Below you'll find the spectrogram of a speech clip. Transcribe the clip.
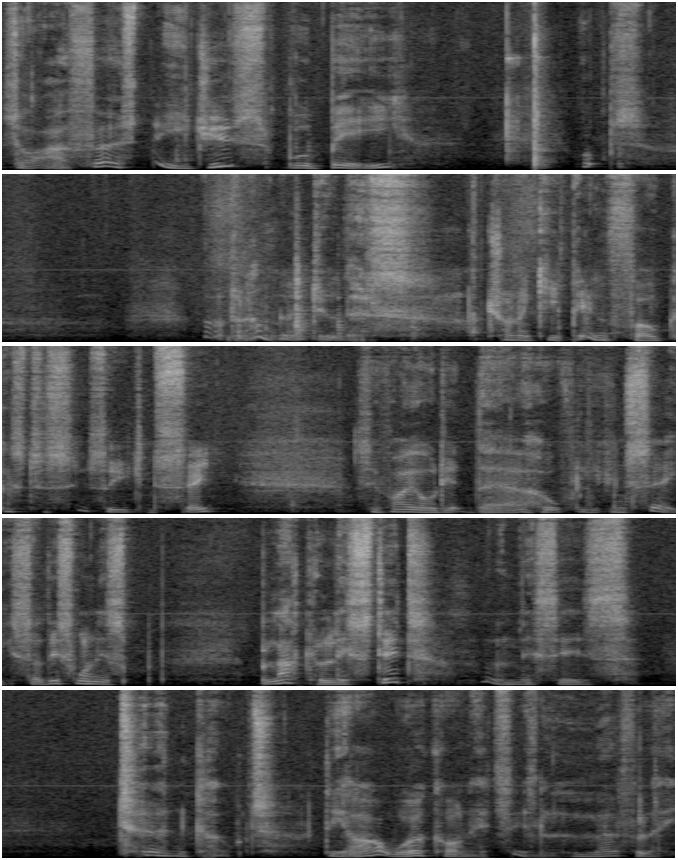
So our first e-juice will be... Oops. I don't know I'm going to do this. I'm trying to keep it in focus to see, so you can see. So if I hold it there, hopefully you can see. So this one is blacklisted, and this is turncoat the artwork on it is lovely.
